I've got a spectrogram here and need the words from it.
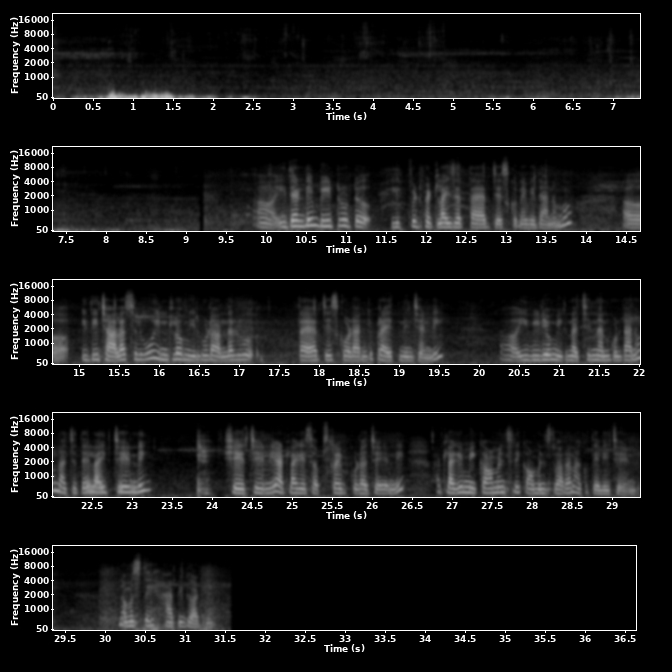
ఇదండి బీట్రూట్ లిక్విడ్ ఫెర్టిలైజర్ తయారు చేసుకునే విధానము. ఇది చాలా సులువు. ఇంట్లో మీరు కూడా అందరూ తయారు చేసుకోవడానికి ప్రయత్నించండి. ఈ వీడియో మీకు నచ్చింది అనుకుంటాను. నచ్చితే లైక్ చేయండి షేర్ చేయండి అట్లాగే సబ్స్క్రైబ్ కూడా చేయండి. అట్లాగే మీ కామెంట్స్ని కామెంట్స్ ద్వారా నాకు తెలియచేయండి. నమస్తే. Happy gardening.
